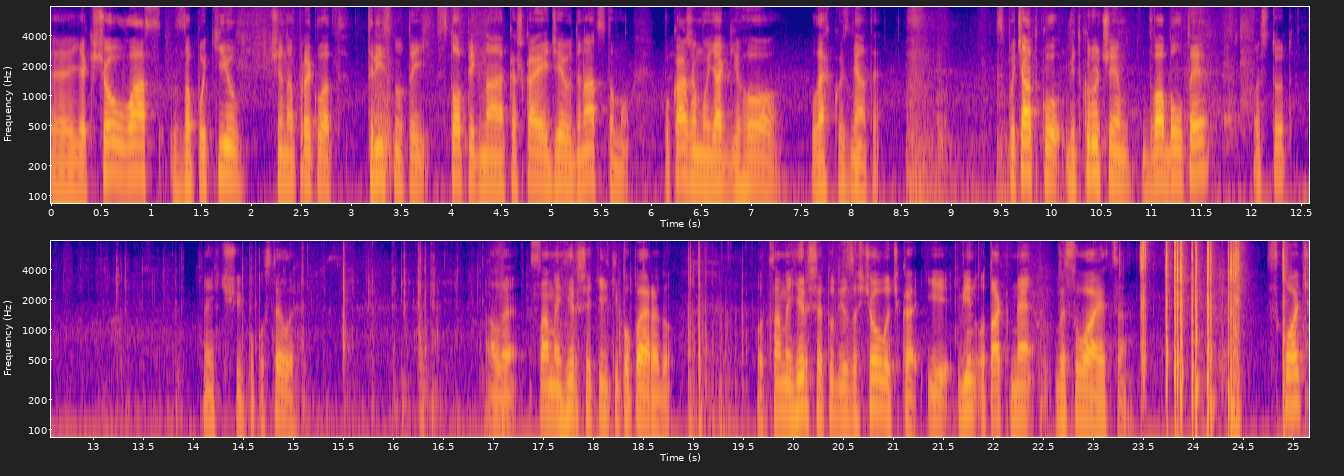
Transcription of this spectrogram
Е, Якщо у вас запотів чи, наприклад, тріснутий стопік на Qashqai J11, покажемо, як його легко зняти. Спочатку відкручуємо два болти ось тут. Ми їх чуть-чуть попустили. Але саме гірше тільки попереду. От саме гірше тут є защолочка, і він отак не висувається. Скотч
